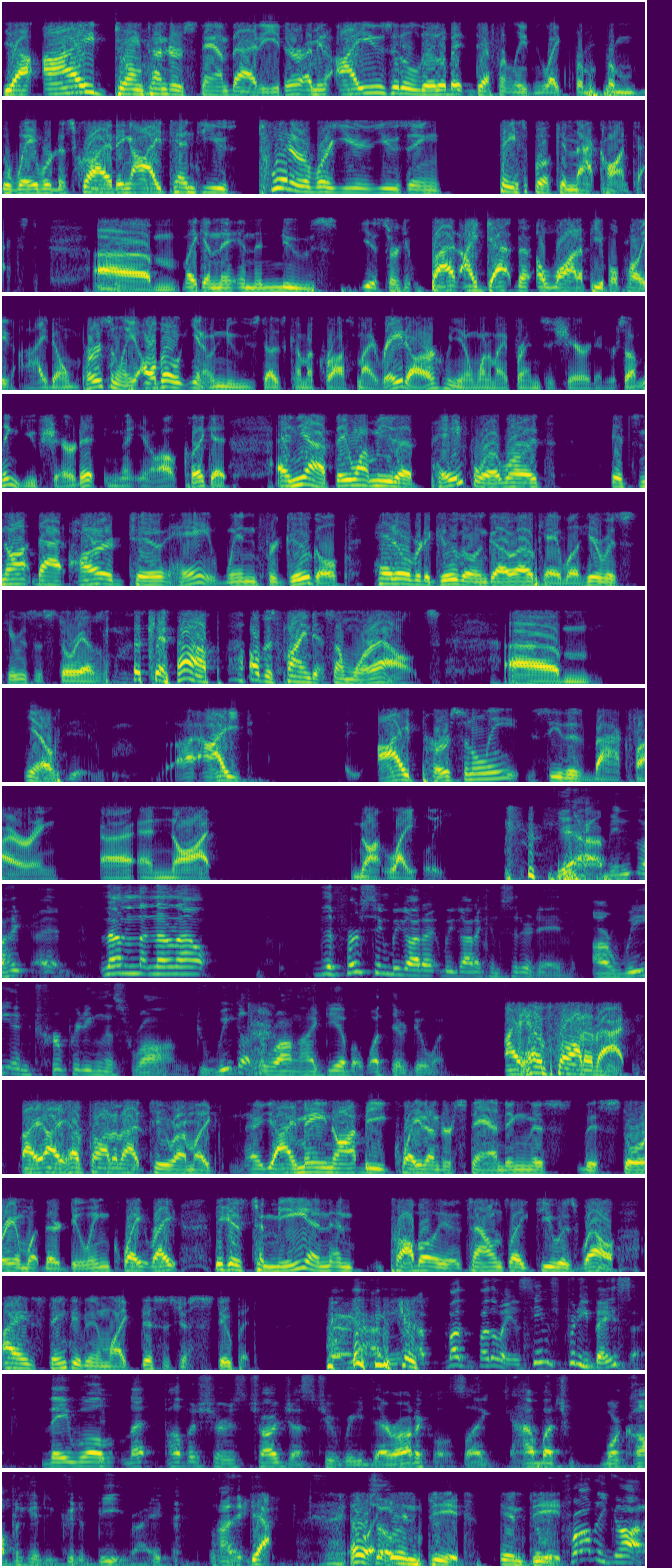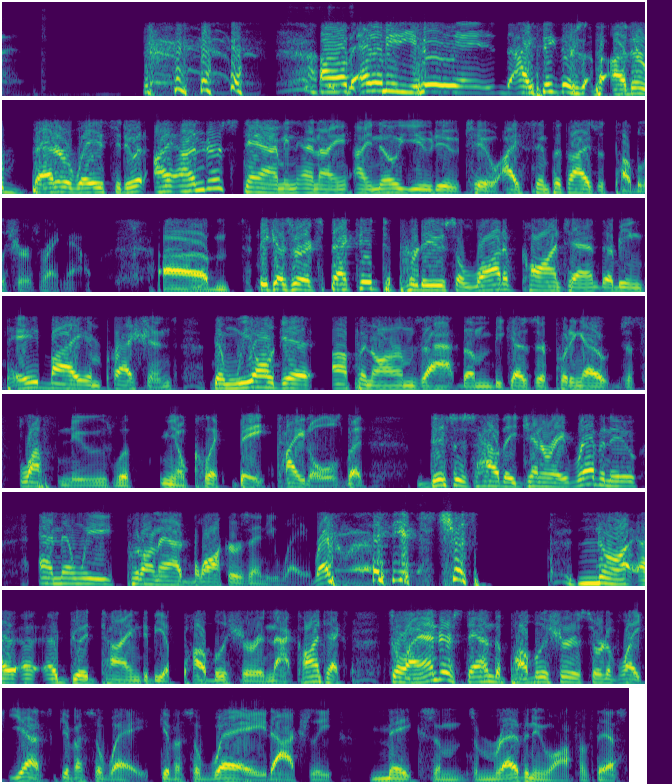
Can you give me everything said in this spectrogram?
Yeah, I don't understand that either. I mean, I use it a little bit differently, like from from the way we're describing. I tend to use Twitter where you're using Facebook in that context, um, like in the in the news search. But I get that a lot of people probably I don't personally, although you know news does come across my radar. You know, one of my friends has shared it or something. You've shared it, and you know I'll click it. And yeah, if they want me to pay for it, well, it's it's not that hard to hey win for Google. Head over to Google and go okay. Well, here was here was the story I was looking up. I'll just find it somewhere else. Um, you know, I I personally see this backfiring uh, and not not lightly. yeah, I mean, like, uh, no, no, no, no. The first thing we gotta we gotta consider, Dave, are we interpreting this wrong? Do we got the wrong idea about what they're doing? I have thought of that. I, I have thought of that too. I'm like, yeah, I may not be quite understanding this this story and what they're doing quite right because to me, and and probably it sounds like to you as well. I instinctively am like, this is just stupid yeah, I mean, uh, but by the way, it seems pretty basic. They will let publishers charge us to read their articles. Like, how much more complicated could it be, right? like, yeah. Oh, so, indeed, indeed. probably got it. um, and I mean, I think there's other better ways to do it. I understand. I mean, and I, I know you do too. I sympathize with publishers right now um, because they're expected to produce a lot of content. They're being paid by impressions. Then we all get up in arms at them because they're putting out just fluff news with you know clickbait titles. But this is how they generate revenue, and then we put on ad blockers anyway, right? it's just not a, a, good time to be a publisher in that context. So I understand the publisher is sort of like, yes, give us a way, give us a way to actually make some some revenue off of this.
